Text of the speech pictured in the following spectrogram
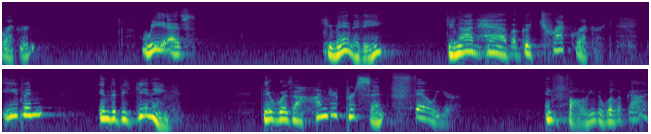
record we as humanity do not have a good track record. Even in the beginning, there was a 100% failure in following the will of God.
